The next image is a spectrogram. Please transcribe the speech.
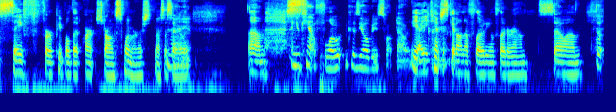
safe for people that aren't strong swimmers necessarily. Right. Um, And you can't float because you'll be swept out. yeah, you can't just get on a floaty and float around. So um, The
